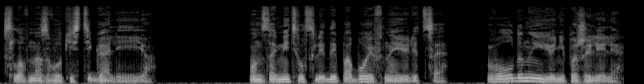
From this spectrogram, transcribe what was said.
словно звуки стегали ее. Он заметил следы побоев на ее лице. Волдены ее не пожалели.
